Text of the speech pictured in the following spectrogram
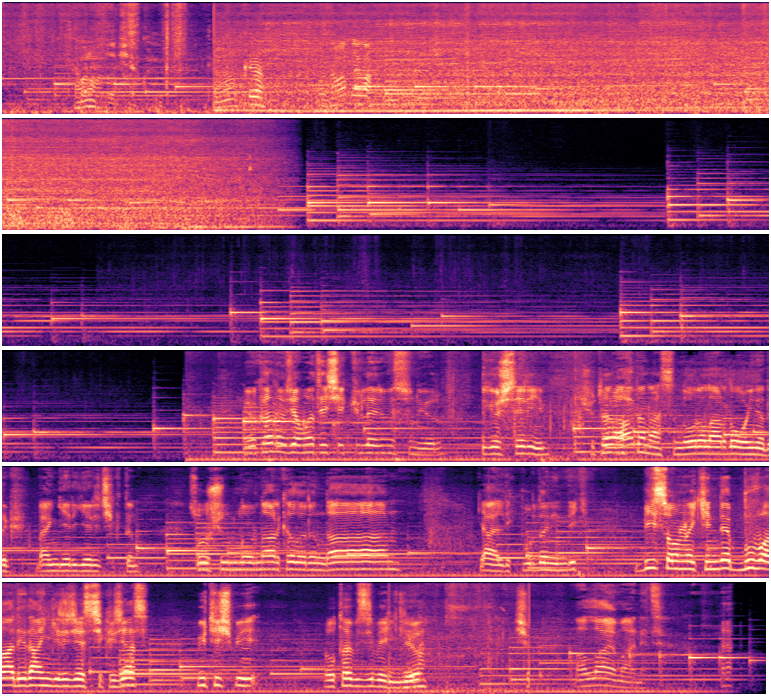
Tamam. Korumada bir şey yok. Tamam kral. O zaman devam. Gökhan hocama teşekkürlerimi sunuyorum. Göstereyim. Şu taraftan aslında oralarda oynadık. Ben geri geri çıktım. Sonra şunların arkalarından geldik. Buradan indik. Bir sonrakinde bu vadiden gireceğiz çıkacağız. Müthiş bir rota bizi bekliyor. Allah'a emanet.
